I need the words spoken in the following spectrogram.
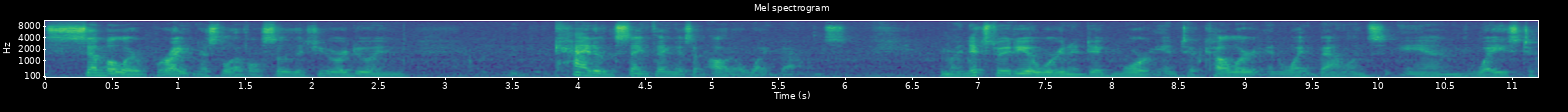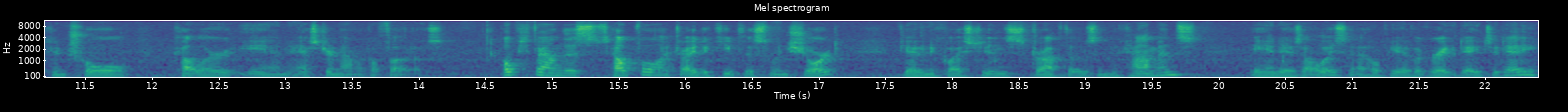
similar brightness level so that you are doing kind of the same thing as an auto white balance. In my next video, we're going to dig more into color and white balance and ways to control color in astronomical photos. Hope you found this helpful. I tried to keep this one short. If you have any questions, drop those in the comments. And as always, I hope you have a great day today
